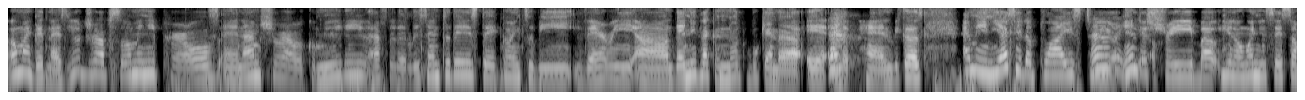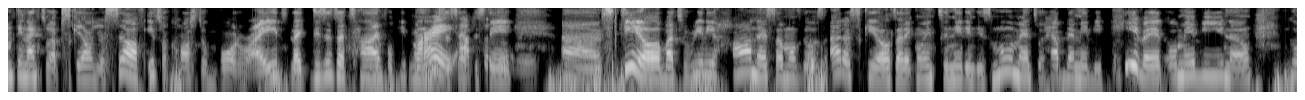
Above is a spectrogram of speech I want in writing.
Oh my goodness. You dropped so many pearls, and I'm sure our community, after they listen to this, they're going to be very, uh, they need like a notebook and a, a and a pen because, I mean, yes, it applies to oh, your industry, you. but you know, when you say something like to upskill yourself, it's across the board, right? Like this is a time for people right, to stay uh, still, but to really harness some of those other skills that they're going to need in this moment to help them maybe pivot or maybe, you know, go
